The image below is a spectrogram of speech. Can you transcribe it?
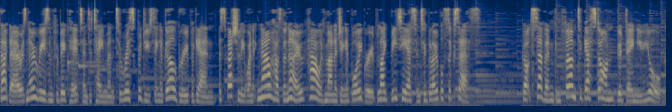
that there is no reason for Big Hit Entertainment to risk producing a girl group again, especially when it now has the know-how of managing a boy group like BTS into global success. Got7 confirmed to guest on Good Day New York.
